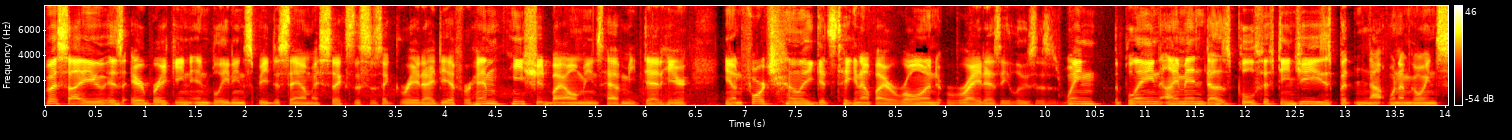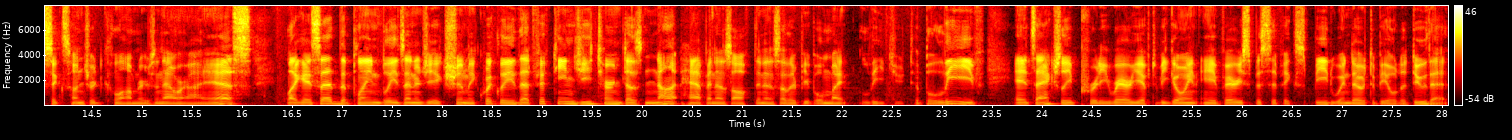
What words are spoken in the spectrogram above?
Bis SAU is air braking and bleeding speed to stay on my 6. This is a great idea for him. He should by all means have me dead here. He unfortunately gets taken out by a Roland right as he loses his wing. The plane I'm in does pull 15 Gs, but not when I'm going 600 kilometers an hour IS. Like I said, the plane bleeds energy extremely quickly. That 15G turn does not happen as often as other people might lead you to believe. It's actually pretty rare. You have to be going a very specific speed window to be able to do that.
